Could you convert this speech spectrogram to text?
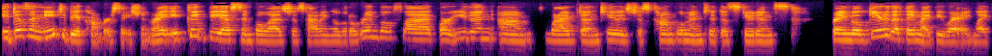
it doesn't need to be a conversation right it could be as simple as just having a little rainbow flag or even um, what i've done too is just complimented the students rainbow gear that they might be wearing like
